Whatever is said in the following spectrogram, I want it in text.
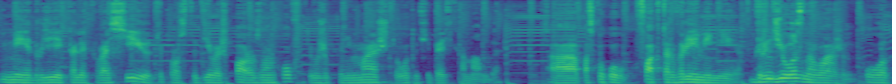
Имея друзей и коллег в Россию, ты просто делаешь пару звонков, и ты уже понимаешь, что вот у тебя есть команда. А поскольку фактор времени грандиозно важен от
